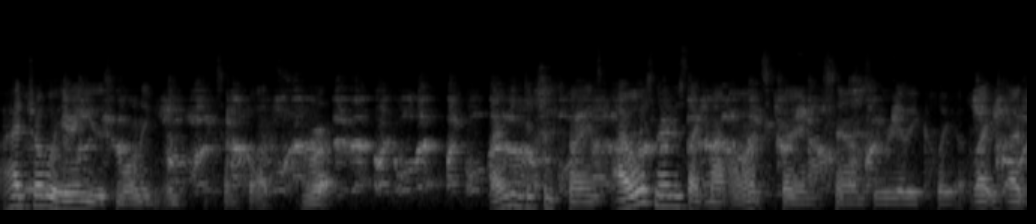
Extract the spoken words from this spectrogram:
I had trouble hearing you this morning in some parts. Right. I mean, different phones. I always notice like my aunt's phone sounds really clear. Like I've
